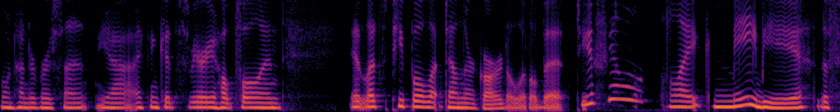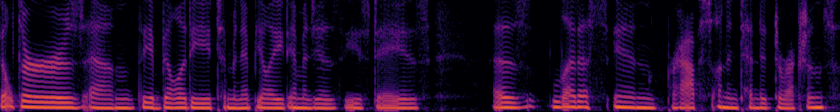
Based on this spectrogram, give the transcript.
100%. Yeah, I think it's very helpful and it lets people let down their guard a little bit. Do you feel like maybe the filters and the ability to manipulate images these days has led us in perhaps unintended directions?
